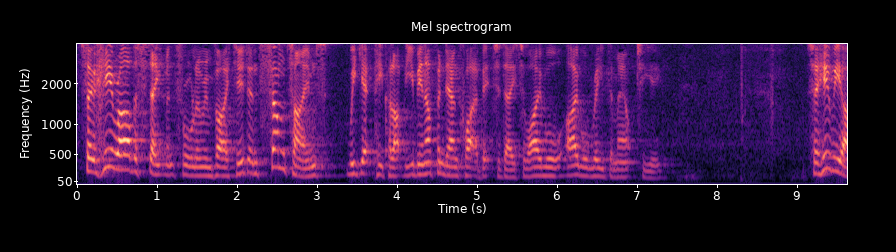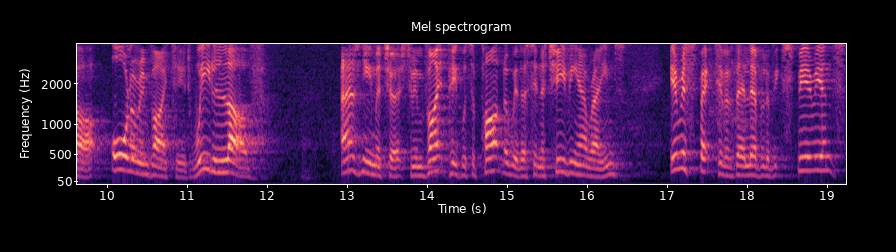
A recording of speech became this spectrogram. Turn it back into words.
So here are the statements for all who are invited, and sometimes we get people up. You've been up and down quite a bit today, so I will, I will read them out to you. So here we are. All are invited. We love, as Numa Church, to invite people to partner with us in achieving our aims, irrespective of their level of experience,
